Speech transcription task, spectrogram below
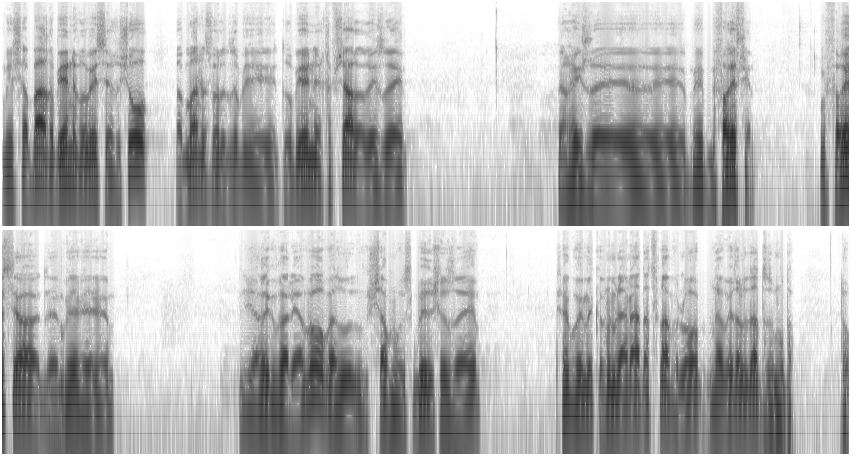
ושבא רבי יינה ורבי יסר הרשו, רבי מנה שואל את רבי, רבי איך אפשר, הרי זה, הרי זה ב- בפרהסיה. בפרהסיה, זה ב- ייהרג ואל יעבור, ואז שם הוא הסביר שזה, כשהגויים מתכוונים להנאת עצמה ולא להעביר על הדת, זה מותר. טוב.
